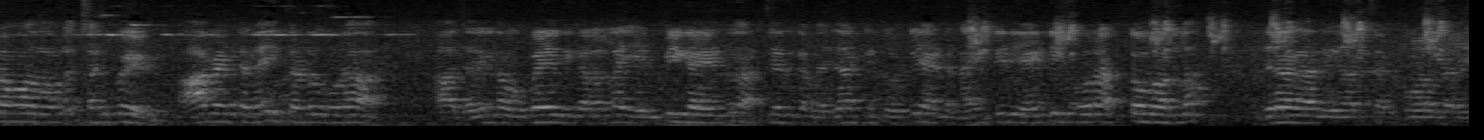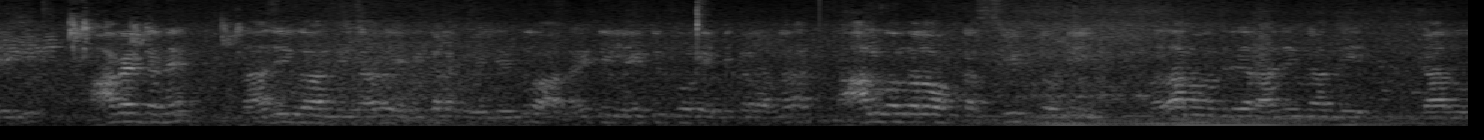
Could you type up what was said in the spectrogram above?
ప్రమాదంలో చనిపోయాడు. ఆ వెంటనే ఇతడు కూడా ఆ జరిగిన ఉప ఎన్నికలలో ఎంపీగా అయ్యాడు అత్యధిక మెజార్టీ తోటి అండ్ నైన్టీన్ ఎయిటీ ఫోర్ అక్టోబర్లో ఇందిరాగాంధీ గారు చనిపోవడం జరిగింది. ఆ వెంటనే రాజీవ్ గాంధీ గారు ఎన్నికలకు వెళ్ళిండు. ఆ నైన్టీన్ ఎయిటీ ఫోర్ ఎన్నికలలో నాలుగు వందల ఒక్క సీట్ తోటి ప్రధానమంత్రిగా రాజీవ్ గాంధీ గారు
